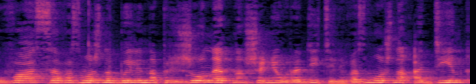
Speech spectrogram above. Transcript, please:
у вас, возможно, были напряженные отношения у родителей. Возможно, один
